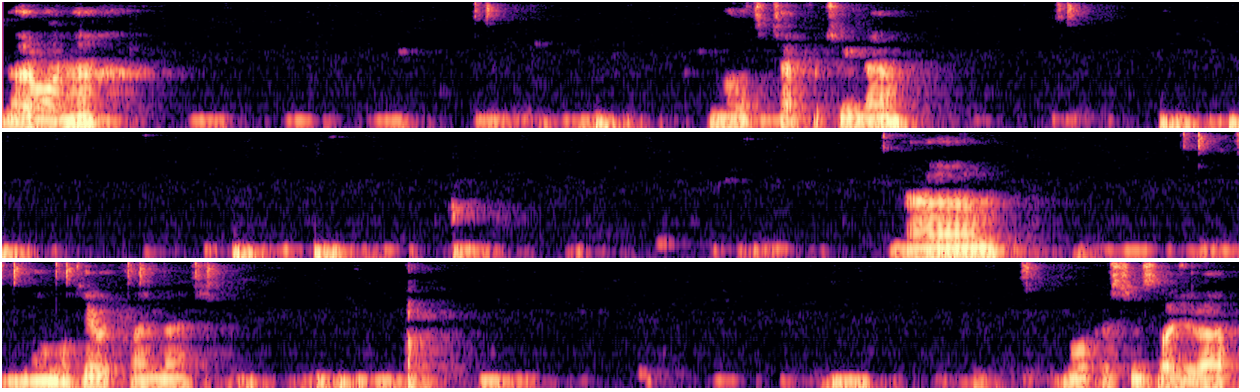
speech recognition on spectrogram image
Another one, huh? Mullet attack for two now. Um, I'm okay with playing that. More pistons, sledge it up.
